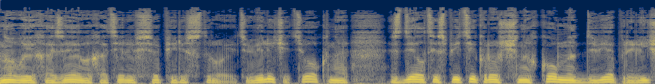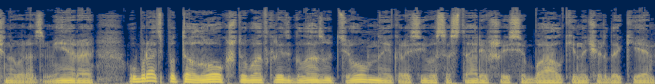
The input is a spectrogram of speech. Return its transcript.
Новые хозяева хотели все перестроить, увеличить окна, сделать из пяти крошечных комнат две приличного размера, убрать потолок, чтобы открыть глазу темные, красиво состарившиеся балки на чердаке.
